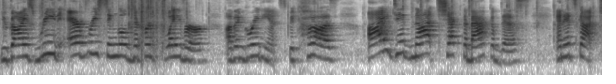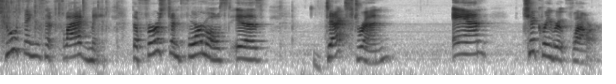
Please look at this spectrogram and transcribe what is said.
you guys read every single different flavor of ingredients because I did not check the back of this and it's got two things that flagged me. The first and foremost is dextrin and chicory root flour.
